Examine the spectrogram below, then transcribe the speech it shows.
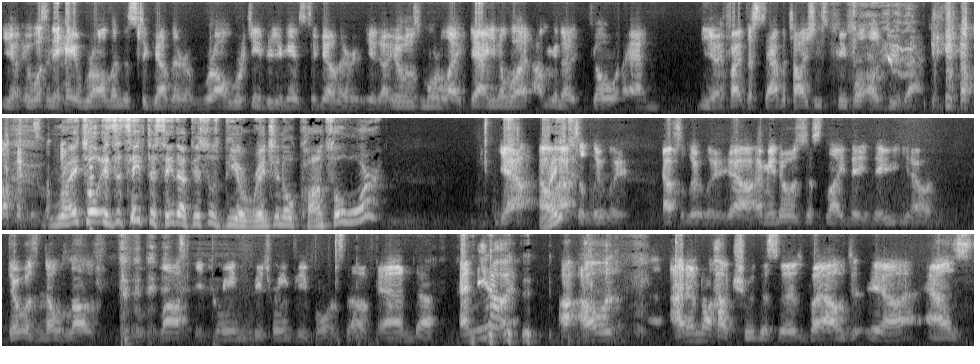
you know, it wasn't a hey, we're all in this together. We're all working in video games together. You know, it was more like, yeah, you know what, I'm gonna go and you know, if I have to sabotage these people, I'll do that. right. So, is it safe to say that this was the original console war? Yeah. Oh, right? absolutely. Absolutely. Yeah. I mean, it was just like they, they, you know, there was no love lost between between people and stuff. And uh, and you know, I, I was I don't know how true this is, but I was you know as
